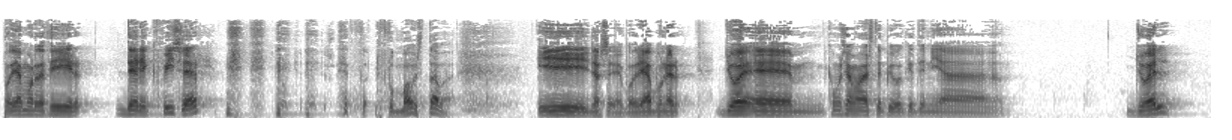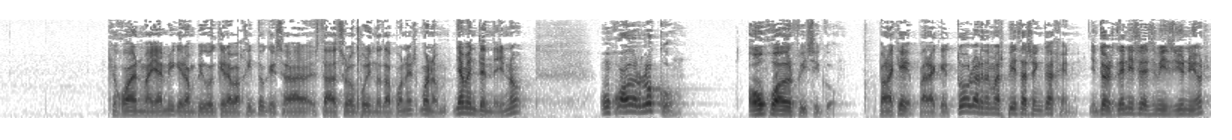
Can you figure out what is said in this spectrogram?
podríamos decir Derek Fisher. Zumbao estaba. Y no sé, me podría poner. Yo, eh, ¿Cómo se llamaba este pivo que tenía. Joel? Que jugaba en Miami, que era un pivo que era bajito, que estaba solo poniendo tapones. Bueno, ya me entendéis, ¿no? Un jugador loco o un jugador físico. ¿Para qué? Para que todas las demás piezas encajen. Y entonces Dennis Smith Jr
